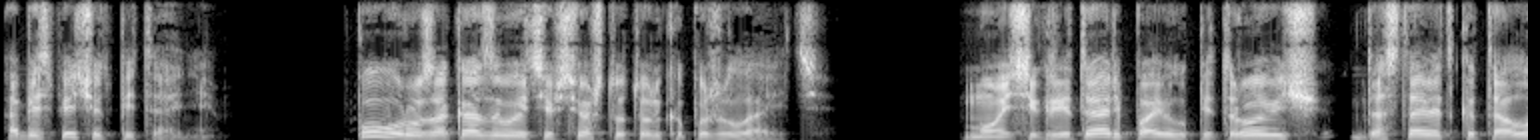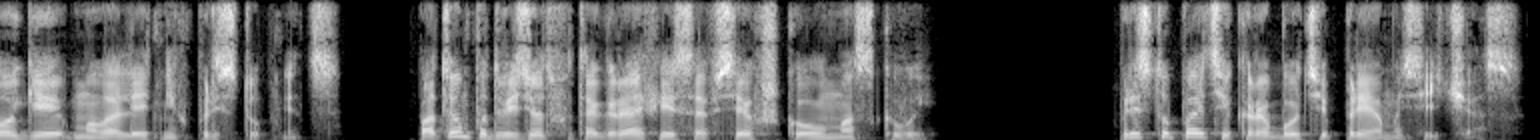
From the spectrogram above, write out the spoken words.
обеспечат питание. Повару заказывайте все, что только пожелаете. Мой секретарь Павел Петрович доставит каталоги малолетних преступниц. Потом подвезет фотографии со всех школ Москвы. Приступайте к работе прямо сейчас.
